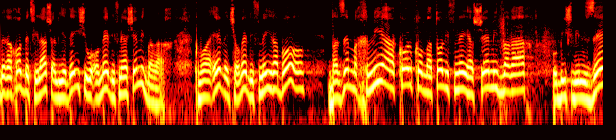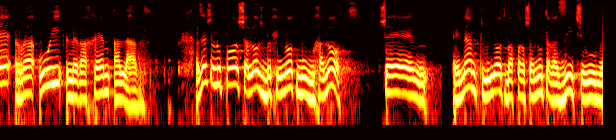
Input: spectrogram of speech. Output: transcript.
ברכות בתפילה שעל ידי שהוא עומד לפני השם יתברך, כמו העבד שעומד לפני רבו, בזה מכניע כל קומתו לפני השם יתברך, ובשביל זה ראוי לרחם עליו. אז יש לנו פה שלוש בחינות מובחנות שאינן תלויות בפרשנות הרזית שהוא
